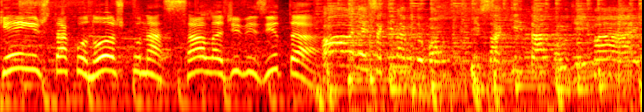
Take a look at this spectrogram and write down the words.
quem está conosco na sala de visita? Olha, isso aqui tá muito bom, isso aqui tá bom demais.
